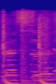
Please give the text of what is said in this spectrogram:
可思。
